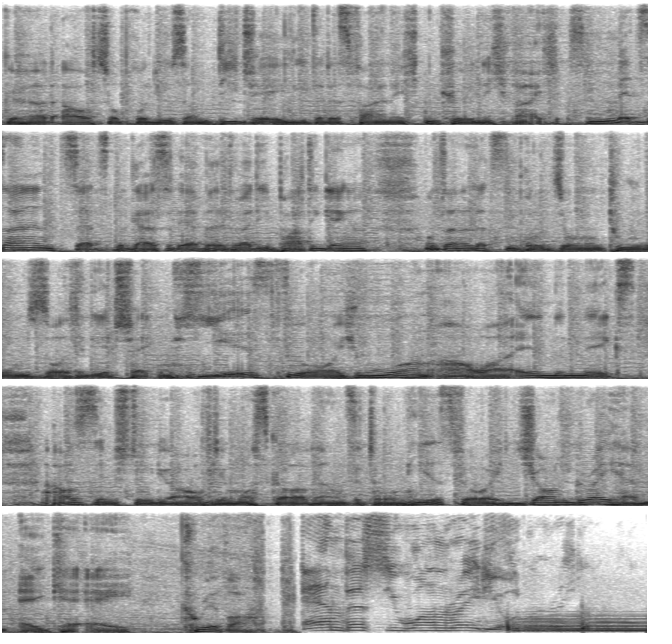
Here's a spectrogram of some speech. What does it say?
gehört auch zur Producer- und DJ-Elite des Vereinigten Königreichs. Königreiches. Mit seinen Sets begeistert er weltweit die Partygänger und seine letzten Produktionen und Touren solltet ihr checken. Hier ist für euch One Hour in the Mix aus dem Studio auf dem Moskauer Fernsehturm. Hier ist für euch John Graham aka Quiver. Embassy One Radio.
